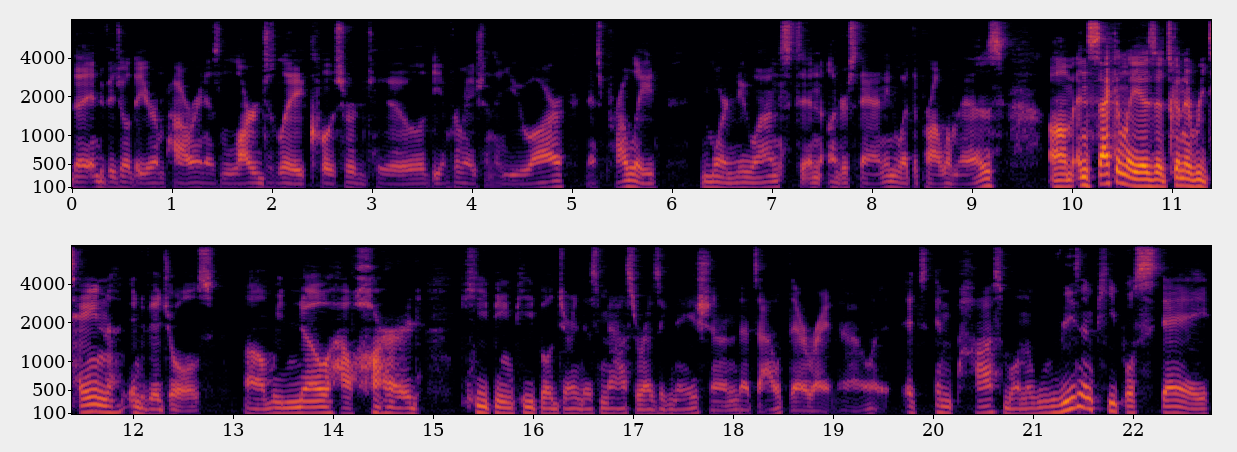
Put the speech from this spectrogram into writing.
the individual that you're empowering is largely closer to the information than you are. And it's probably more nuanced in understanding what the problem is. Um, and secondly, is it's going to retain individuals. Um, we know how hard keeping people during this mass resignation that's out there right now. It's impossible. And the reason people stay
